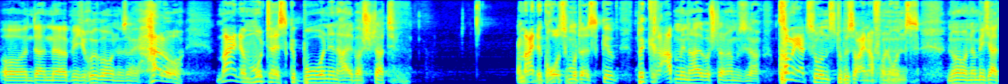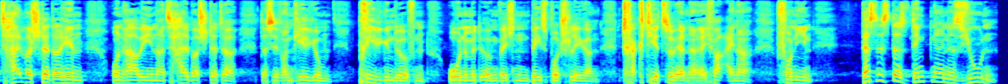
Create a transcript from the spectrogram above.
Und dann äh, bin ich rüber und dann sage ich, hallo, meine Mutter ist geboren in Halberstadt. Meine Großmutter ist begraben in Halberstadt. Haben sie gesagt, komm her zu uns, du bist einer von uns. Ne, und dann bin ich als Halberstädter hin und habe ihn als Halberstädter das Evangelium predigen dürfen, ohne mit irgendwelchen Baseballschlägern traktiert zu werden. Ich war einer von ihnen. Das ist das Denken eines Juden.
